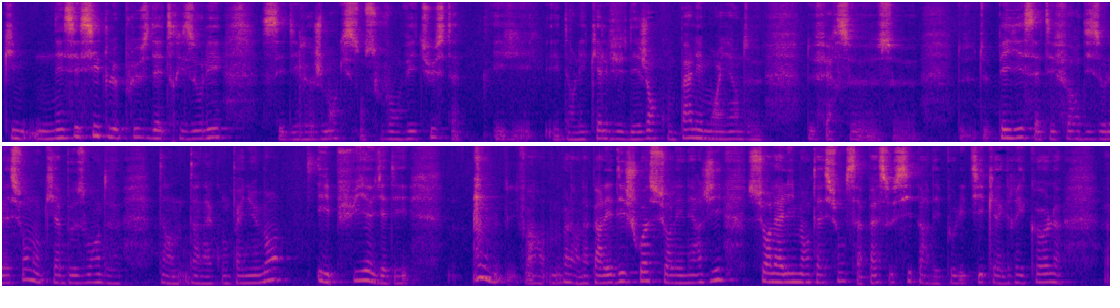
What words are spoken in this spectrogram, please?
qui nécessitent le plus d'être isolés, c'est des logements qui sont souvent vétustes et, dans lesquels vivent des gens qui n'ont pas les moyens de, faire ce, de, payer cet effort d'isolation. Donc il y a besoin d'un accompagnement. Et puis il y a des, voilà, on a parlé des choix sur l'énergie, sur l'alimentation, ça passe aussi par des politiques agricoles euh,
